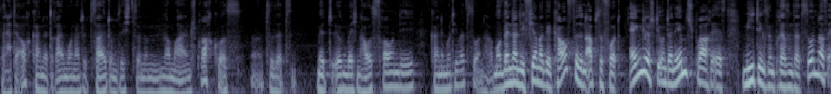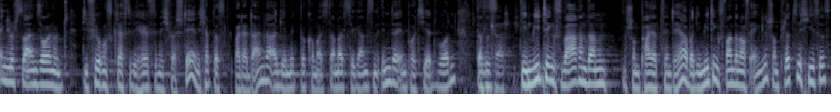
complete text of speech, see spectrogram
dann hat er auch keine drei Monate Zeit, um sich zu einem normalen Sprachkurs äh, zu setzen mit irgendwelchen Hausfrauen, die keine Motivation haben. Und wenn dann die Firma gekauft wird und ab sofort Englisch die Unternehmenssprache ist, Meetings und Präsentationen auf Englisch sein sollen und die Führungskräfte die Hälfte nicht verstehen. Ich habe das bei der Daimler AG mitbekommen, als damals die ganzen Inder importiert wurden, dass es, die Meetings waren dann schon ein paar Jahrzehnte her, aber die Meetings waren dann auf Englisch und plötzlich hieß es,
